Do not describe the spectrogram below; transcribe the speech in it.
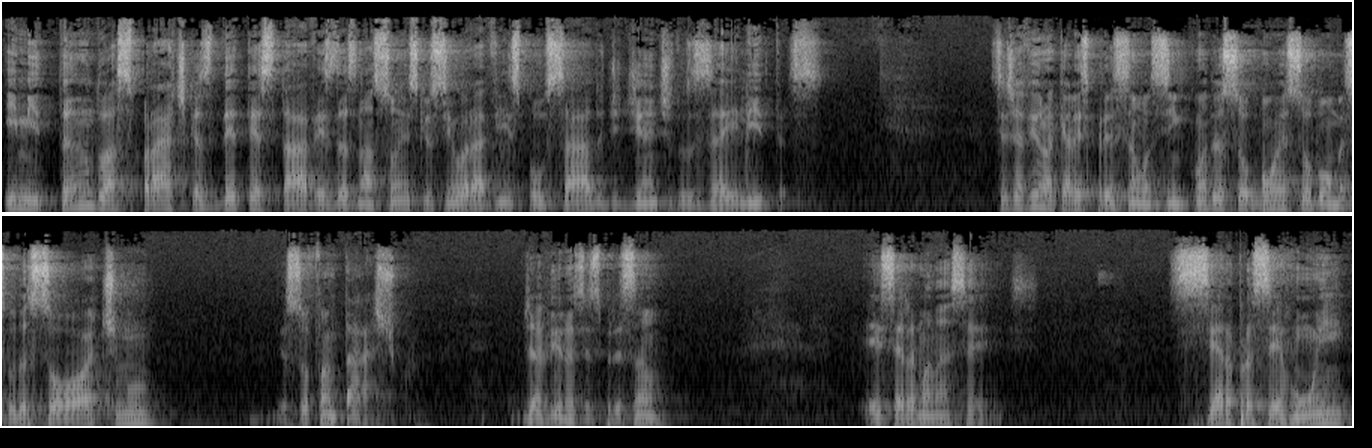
Imitando as práticas detestáveis das nações que o Senhor havia expulsado de diante dos israelitas. Vocês já viram aquela expressão assim: quando eu sou bom, eu sou bom, mas quando eu sou ótimo, eu sou fantástico. Já viram essa expressão? Esse era Manassés. Se era para ser ruim,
